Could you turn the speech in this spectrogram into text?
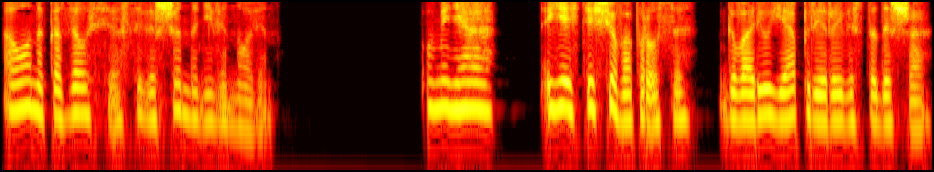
а он оказался совершенно невиновен. «У меня есть еще вопросы», — говорю я, прерывисто дыша.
